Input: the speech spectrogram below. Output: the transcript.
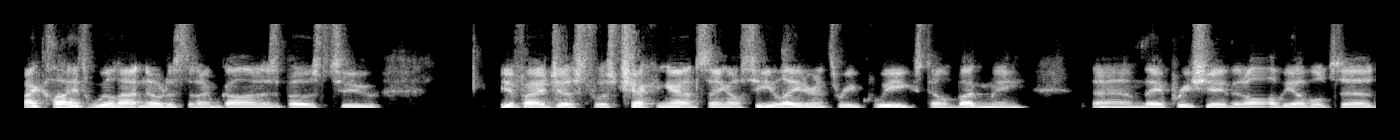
my clients will not notice that I'm gone, as opposed to if I just was checking out and saying I'll see you later in three weeks. Don't bug me. Um, they appreciate that I'll be able to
